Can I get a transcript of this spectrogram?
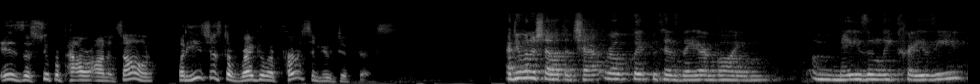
is a superpower on its own, but he's just a regular person who did this. I do want to shout out the chat real quick because they are going amazingly crazy.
